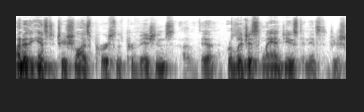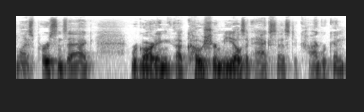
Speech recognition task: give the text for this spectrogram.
under the Institutionalized Persons provisions of the Religious Land Use and Institutionalized Persons Act. regarding uh, kosher meals and access to congregant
